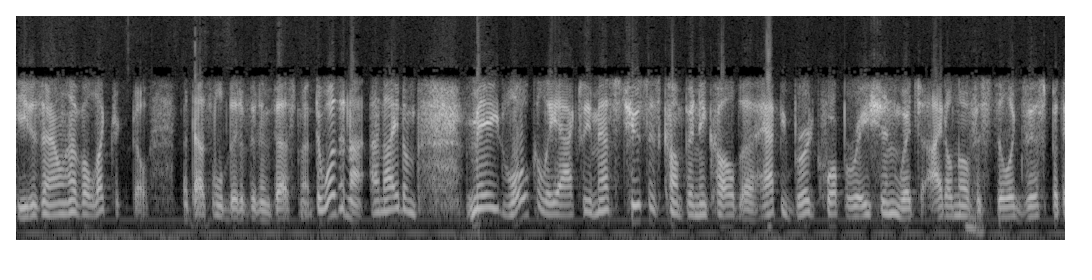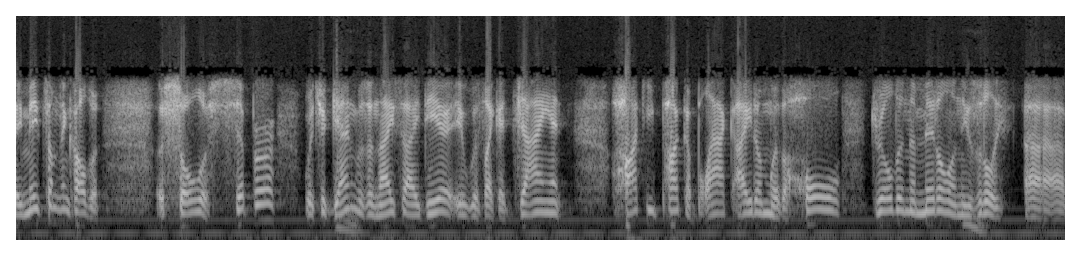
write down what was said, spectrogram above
heaters, and I don't have an electric bill. But that's a little bit of an investment. There was an, an item made locally, actually, a Massachusetts company called uh, Happy Bird Corporation, which I don't know if it still exists, but they made something called a, a solar sipper, which again was a nice idea. It was like a giant hockey puck, a black item with a hole drilled in the middle, and these little. Uh,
